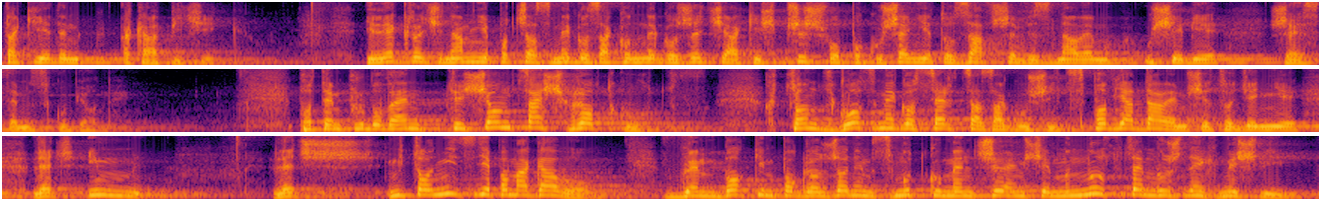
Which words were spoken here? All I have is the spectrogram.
taki jeden akapicik. Ilekroć na mnie podczas mego zakonnego życia jakieś przyszło pokuszenie, to zawsze wyznałem u siebie, że jestem zgubiony. Potem próbowałem tysiąca środków, chcąc głos mego serca zagłuszyć. Spowiadałem się codziennie, lecz im, lecz mi to nic nie pomagało. W głębokim, pogrążonym smutku męczyłem się mnóstwem różnych myśli.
